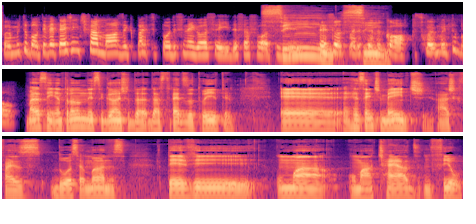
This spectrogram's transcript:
Foi muito bom. Teve até gente famosa que participou desse negócio aí, dessa foto Sim, de pessoas parecendo sim. corpos. Foi muito bom. Mas assim, entrando nesse gancho da- das threads do Twitter, é, recentemente, acho que faz duas semanas, teve uma, uma thread, um fio,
